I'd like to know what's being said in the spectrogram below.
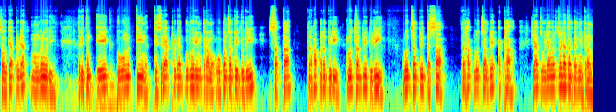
चौथ्या आठवड्यात मंगळवारी. तर इथून एक दोन तीन तिसऱ्या आठवड्यात बुधवारी मित्रांनो. ओपन चालतोय दुरी सत्ता. तर हा परत दुरी. क्लोज चालतोय दुरी. क्लोज चालतोय दसा. तर हा क्लोज चालतोय अठरा. ह्या जोड्यावर जोड्या चालतात मित्रांनो.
